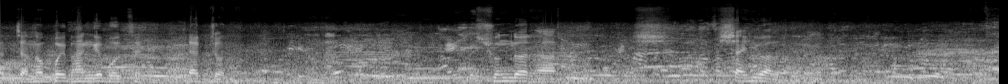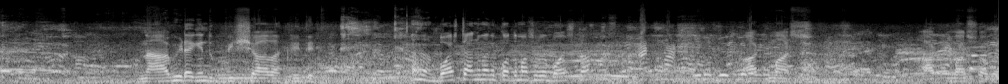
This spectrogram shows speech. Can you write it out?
আচ্ছা নব্বই ভাঙ্গে বলছে একজন। সুন্দর শাহিওয়াল। নাভিটা কিন্তু বিশাল আকৃতির। বয়সটা আনুমানিক কত মাস হবে বয়সটা? আট মাস। আট মাস। হবে।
